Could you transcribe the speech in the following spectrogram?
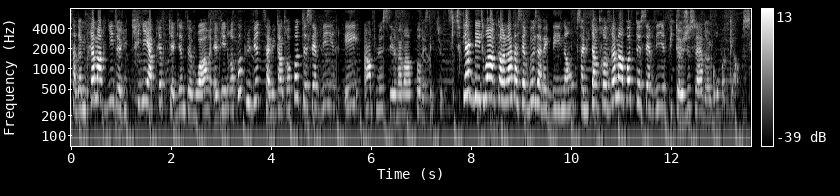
ça donne vraiment rien de lui crier après pour qu'elle vienne te voir. Elle viendra pas plus vite, ça lui tentera pas de te servir et en plus, c'est vraiment pas respectueux. Si tu claques des doigts encore là ta serveuse avec des noms, ça lui tentera vraiment pas de te servir puis t'as juste l'air d'un gros pas de classe.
